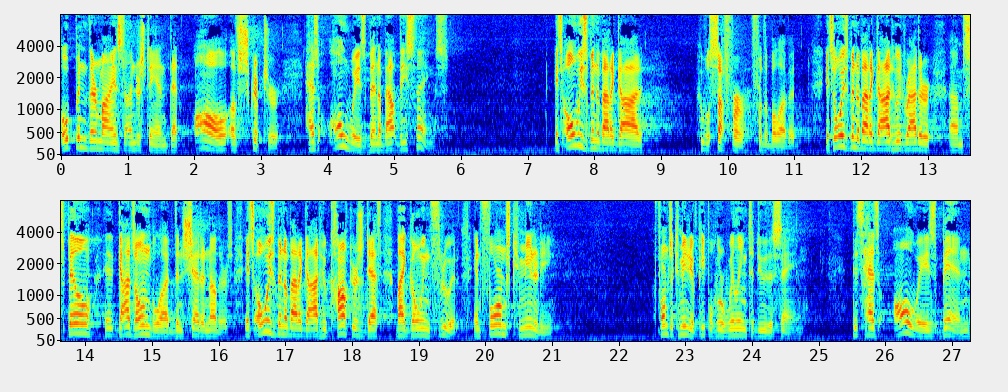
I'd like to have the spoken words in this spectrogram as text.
opened their minds to understand that all of Scripture has always been about these things. It's always been about a God who will suffer for the beloved, it's always been about a God who would rather um, spill God's own blood than shed another's. It's always been about a God who conquers death by going through it and forms community, forms a community of people who are willing to do the same. This has always been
